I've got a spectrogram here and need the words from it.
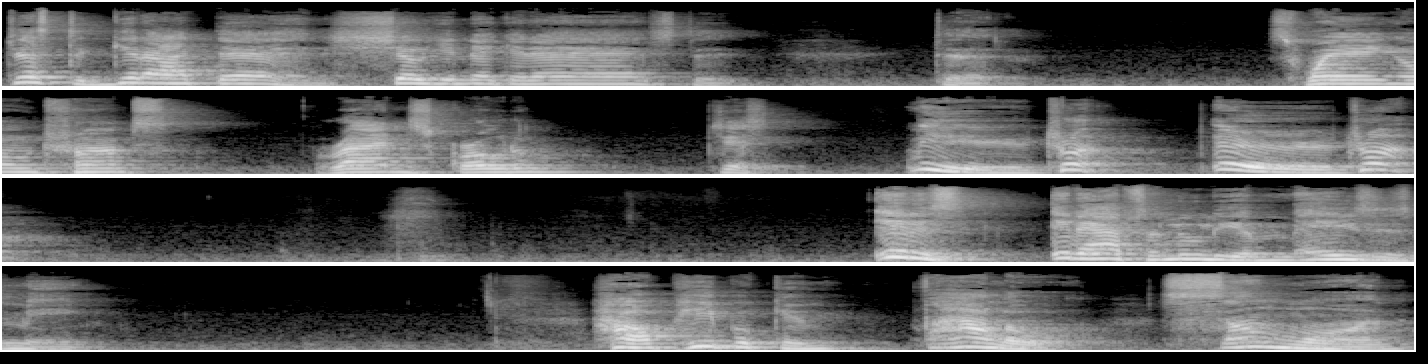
just to get out there and show your naked ass to to swing on Trump's riding scrotum? Just, yeah, Trump, uh, Trump. It is, it absolutely amazes me how people can follow someone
